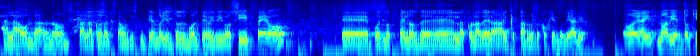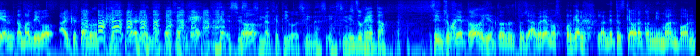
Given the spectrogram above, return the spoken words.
a la onda, ¿no? A la cosa que estamos discutiendo y entonces volteo y digo, sí, pero... eh, pues los pelos de la coladera hay que estarlos recogiendo diario. ¿no? Ahí no aviento quién, nomás digo, hay que estarlo repitiendo diario. ¿y entonces qué? Sí, ¿No? Sin adjetivo, sin, sin, sin Sin sujeto. Sin sujeto, y entonces pues ya veremos. Porque la neta es que ahora con mi man Bon,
